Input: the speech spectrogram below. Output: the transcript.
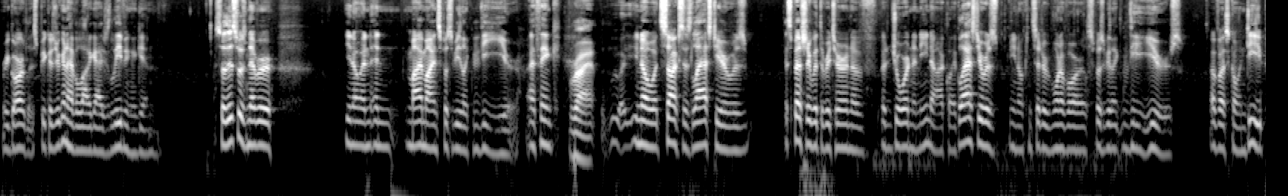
regardless, because you're going to have a lot of guys leaving again. So this was never, you know, in, in my mind, supposed to be like the year. I think, right you know, what sucks is last year was, especially with the return of Jordan and Enoch, like last year was, you know, considered one of our, supposed to be like the years of us going deep.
